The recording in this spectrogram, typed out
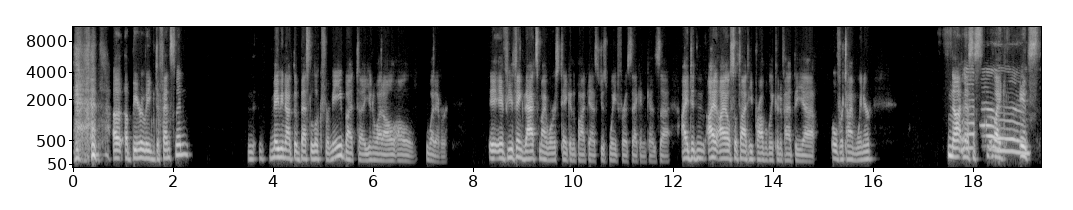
a a beer league defenseman maybe not the best look for me but uh, you know what i'll i'll whatever if you think that's my worst take of the podcast, just wait for a second because uh, I didn't. I, I also thought he probably could have had the uh, overtime winner. Not necessarily like it's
